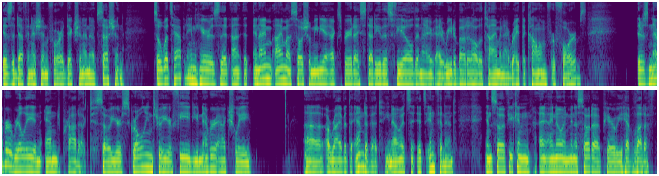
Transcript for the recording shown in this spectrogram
is the definition for addiction and obsession. So what's happening here is that, uh, and I'm I'm a social media expert. I study this field and I, I read about it all the time, and I write the column for Forbes. There's never really an end product. So you're scrolling through your feed, you never actually uh, arrive at the end of it. You know, it's it's infinite, and so if you can, I, I know in Minnesota up here we have a lot of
